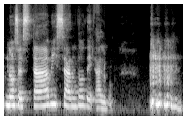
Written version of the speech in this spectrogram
nos está avisando de algo.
